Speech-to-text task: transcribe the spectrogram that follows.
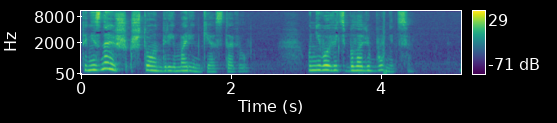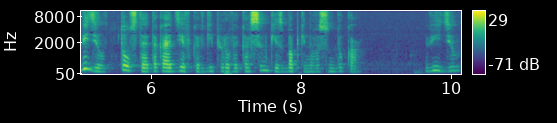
Ты не знаешь, что Андрей Маринке оставил? У него ведь была любовница. Видел? Толстая такая девка в гиперовой косынке из бабкиного сундука. Видел.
